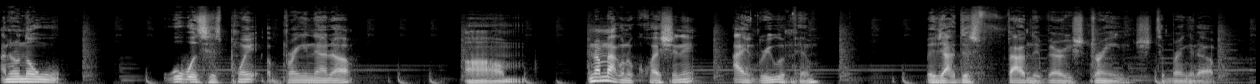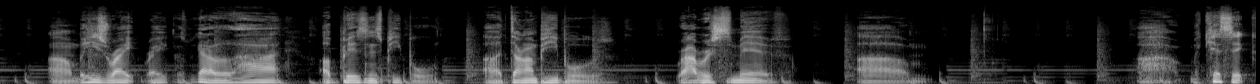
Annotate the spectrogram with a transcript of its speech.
I don't know what was his point of bringing that up. Um, and I'm not going to question it. I agree with him, but I just found it very strange to bring it up. Um, but he's right, right? Because we got a lot of business people, uh, Don Peebles, Robert Smith, um, uh, McKissack,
